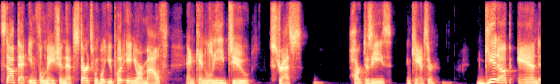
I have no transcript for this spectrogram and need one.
stop that inflammation that starts with what you put in your mouth and can lead to stress, heart disease, and cancer. Get up and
